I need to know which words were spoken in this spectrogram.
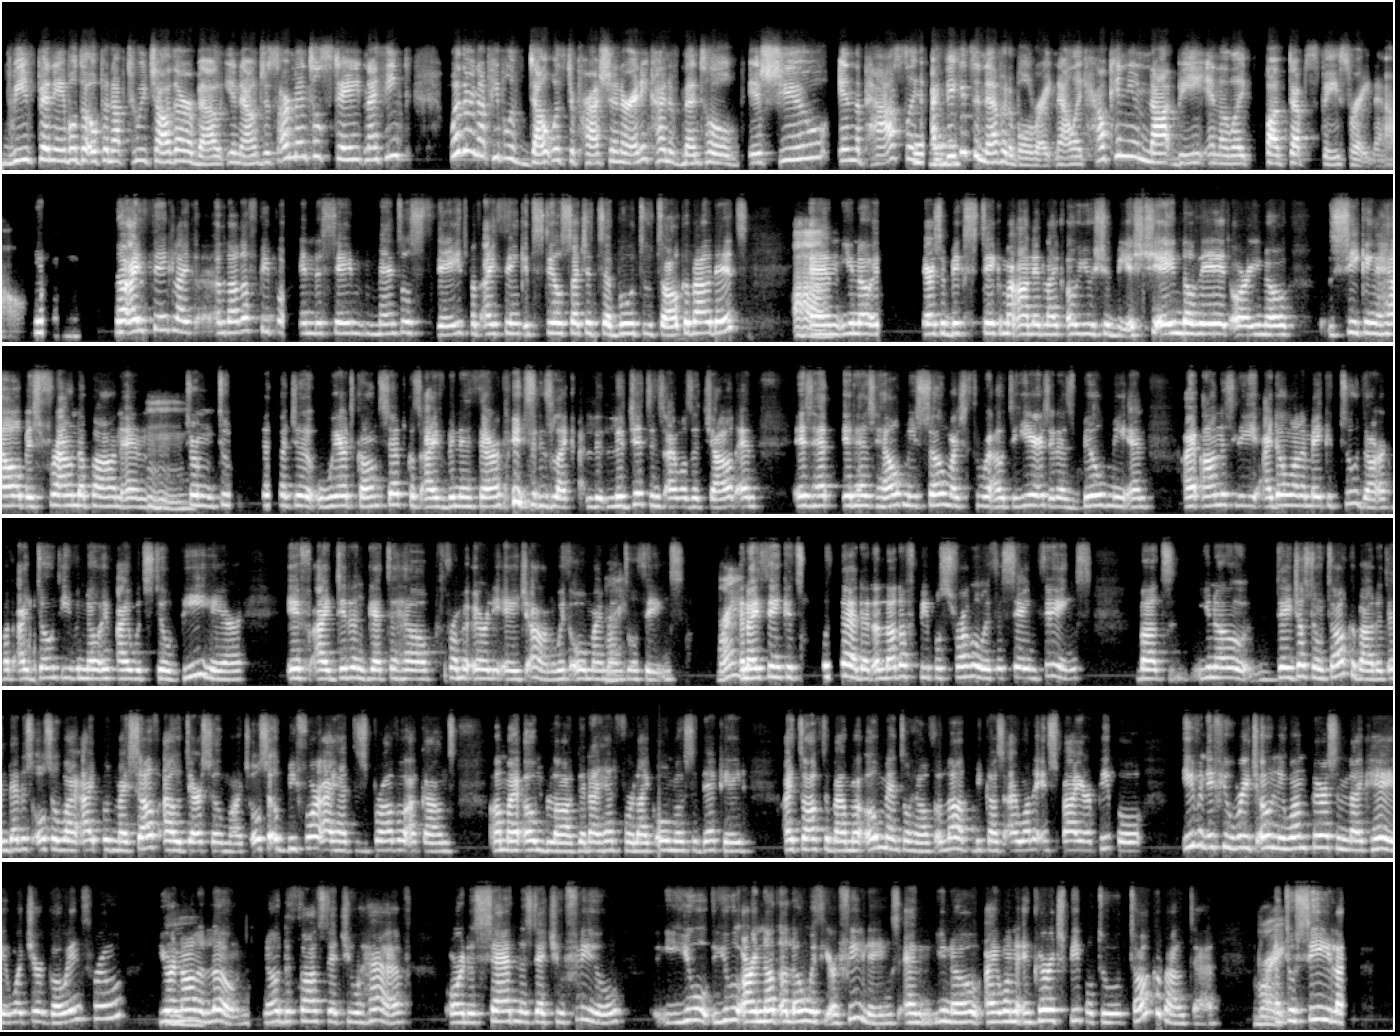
we've been able to open up to each other about, you know, just our mental state. And I think whether or not people have dealt with depression or any kind of mental issue in the past, like I think it's inevitable right now. Like, how can you not be in a like fucked up space right now? No, I think like a lot of people are in the same mental state, but I think it's still such a taboo to talk about it. Uh-huh. and you know it, there's a big stigma on it like oh you should be ashamed of it or you know seeking help is frowned upon and Mhm. to, to such a weird concept because i've been in therapy since like le- legit since i was a child and it's had, it has helped me so much throughout the years it has built me and i honestly i don't want to make it too dark but i don't even know if i would still be here if i didn't get the help from an early age on with all my Right. mental things right. and I think it's so sad that a lot of people struggle with the same things, but you know, they just don't talk about it. And that is also why I put myself out there so much. Also, before I had this Bravo account on my own blog that I had for like almost a decade, I talked about my own mental health a lot because I want to inspire people even if you reach only one person like hey what you're going through you're Mhm. not alone you know the thoughts that you have or the sadness that you feel you you are not alone with your feelings and you know i want to encourage people to talk about that and Right. to see like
